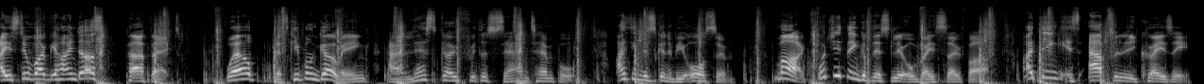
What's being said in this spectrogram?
are you still right behind us? Perfect. Well, let's keep on going and let's go through the sand temple. I think this is going to be awesome. Mark, what do you think of this little race so far? I think it's absolutely crazy.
